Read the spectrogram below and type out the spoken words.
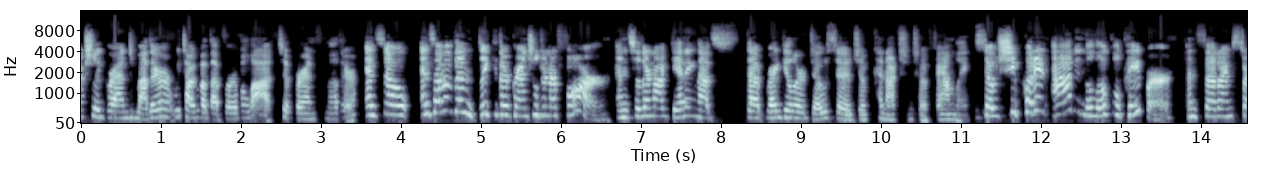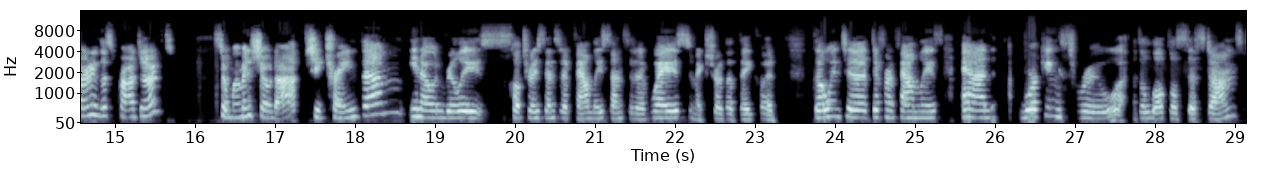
actually grandmother. We talk about that verb a lot to grandmother. And so, and some of them, like their grandchildren are far. And so they're not getting that that regular dosage of connection to a family. So she put an ad in the local paper and said, I'm starting this project. So women showed up. She trained them, you know, in really culturally sensitive, family sensitive ways to make sure that they could go into different families and working through the local systems,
